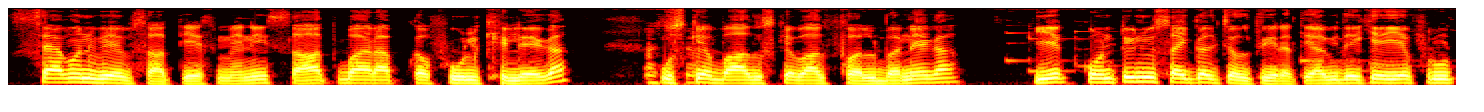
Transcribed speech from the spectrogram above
सेवन वेव्स आती है इसमें नहीं सात बार आपका फूल खिलेगा अच्छा, उसके बाद उसके बाद फल बनेगा। ये कंटिन्यू साइकिल चलती रहती है। अभी देखिए ये फ्रूट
